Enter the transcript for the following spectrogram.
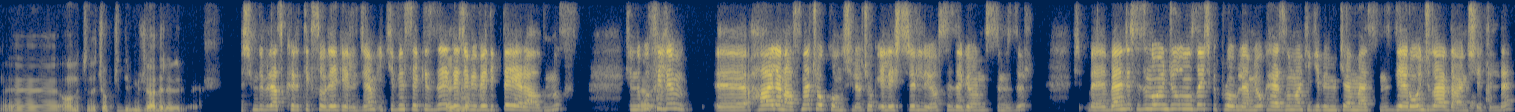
Ee, onun için de çok ciddi bir mücadele veriyor. yani. Şimdi biraz kritik soruya geleceğim. 2008'de Eyvah. Recep İvedik'te yer aldınız. Şimdi bu Evet. film e, halen aslında çok konuşuluyor, çok eleştiriliyor. Siz de görmüşsünüzdür. Bence sizin oyunculuğunuzda hiçbir problem yok. Her zamanki gibi mükemmelsiniz. Diğer oyuncular da aynı Tamam. şekilde.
